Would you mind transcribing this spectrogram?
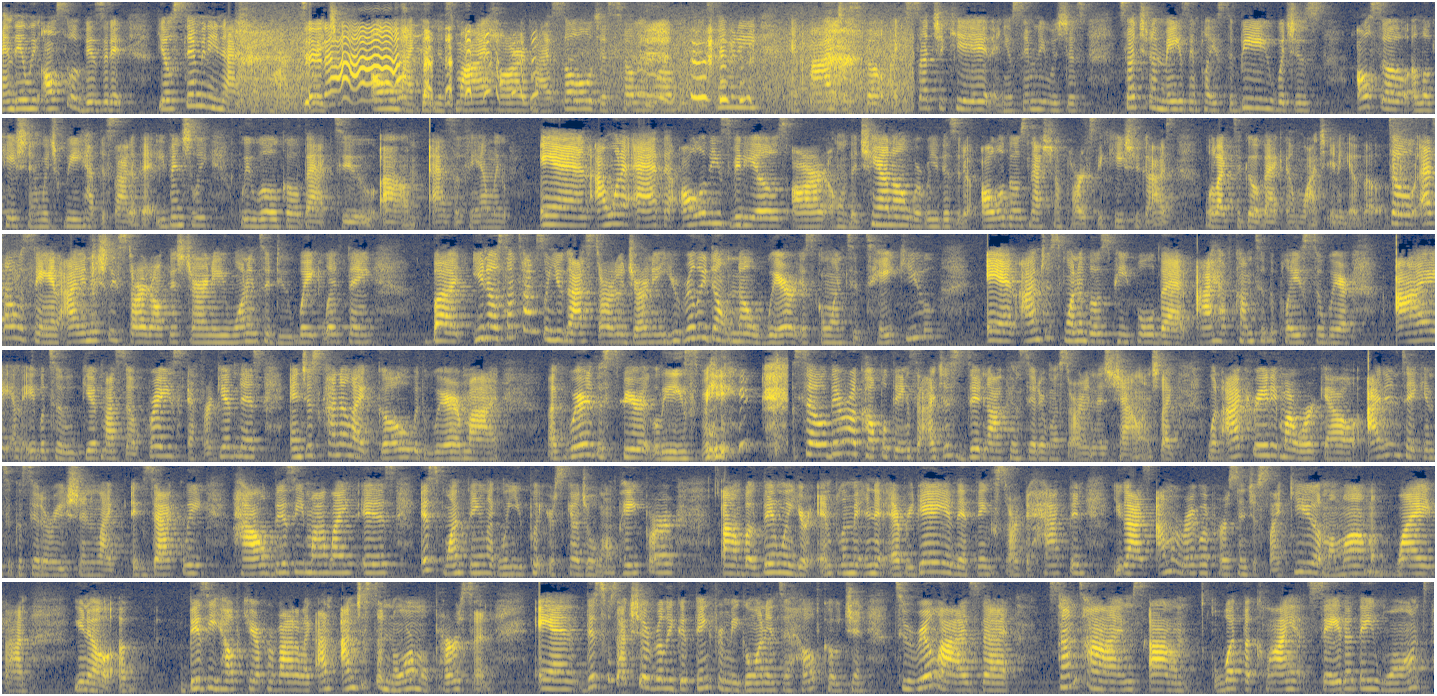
and then we also visited Yosemite National Park, which, oh my goodness, my heart, my soul just fell in love with Yosemite. And I just felt like such a kid. And Yosemite was just such an amazing place to be, which is also a location in which we have decided that eventually we will go back to um, as a family. And i want to add that all of these videos are on the channel where we visited all of those national parks in case you guys would like to go back and watch any of those. So as i was saying i initially started off this journey wanting to do weightlifting but you know sometimes when you guys start a journey you really don't know where it's going to take you. And i'm just one of those people that i have come to the place to where I am able to give myself grace and forgiveness and just kind of like go with where my like where the spirit leads me. So there were a couple things that i just did not consider when starting this challenge. Like when i created my workout i didn't take into consideration like exactly how busy my life is. It's one thing like when you put your schedule on paper um, but then when you're implementing it every day and then things start to happen you guys i'm a regular person just like you. I'm a mom i'm a wife i'm you know a busy healthcare provider. Like i'm, I'm just a normal person and this was actually a really good thing for me going into health coaching to realize that sometimes um, what the clients say that they want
